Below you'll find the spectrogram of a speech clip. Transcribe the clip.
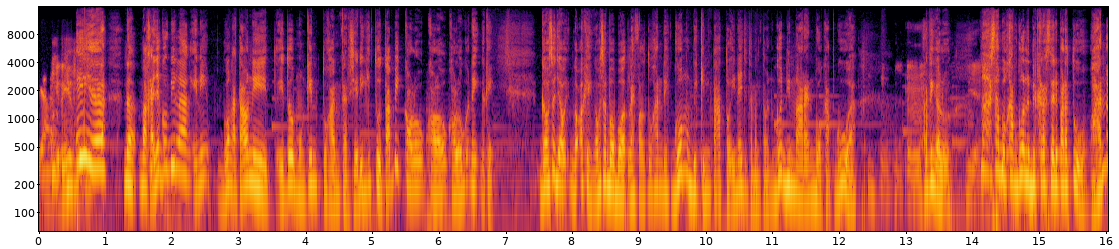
Ya, gitu-gitu. iya nah makanya gue bilang ini gue nggak tahu nih itu mungkin Tuhan versi dia gitu tapi kalau kalau kalau gue nih oke Gak usah jauh, nggak- oke gak usah bawa-bawa level Tuhan deh. Gue mau bikin tato ini aja teman-teman. Gue dimarahin bokap gue. Ngerti gak lu? Iya. Masa bokap gue lebih keras daripada Tuhan?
